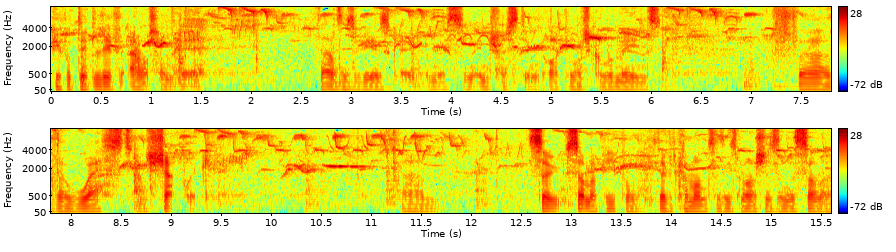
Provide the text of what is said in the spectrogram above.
people did live out on here thousands of years ago, and there's some interesting archaeological remains further west in Shapwick. Um, so summer people they would come onto these marshes in the summer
